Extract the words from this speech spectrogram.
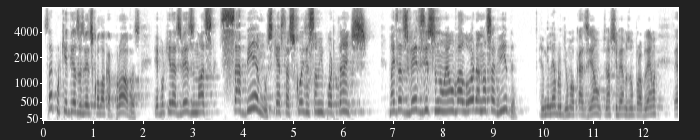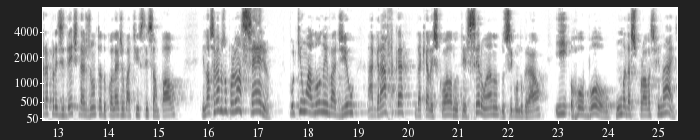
Sabe por que Deus às vezes coloca provas? É porque às vezes nós sabemos que essas coisas são importantes, mas às vezes isso não é um valor na nossa vida. Eu me lembro de uma ocasião que nós tivemos um problema, eu era presidente da junta do Colégio Batista em São Paulo, e nós tivemos um problema sério. Porque um aluno invadiu a gráfica daquela escola no terceiro ano do segundo grau e roubou uma das provas finais.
